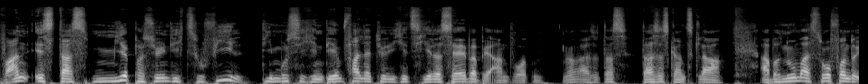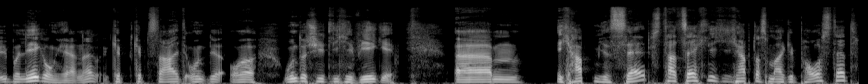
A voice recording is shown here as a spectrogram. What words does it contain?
Wann ist das mir persönlich zu viel? Die muss sich in dem Fall natürlich jetzt jeder selber beantworten. Ne? Also das, das ist ganz klar. Aber nur mal so von der Überlegung her, ne? gibt es da halt un uh, unterschiedliche Wege. Ähm, ich habe mir selbst tatsächlich, ich habe das mal gepostet,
